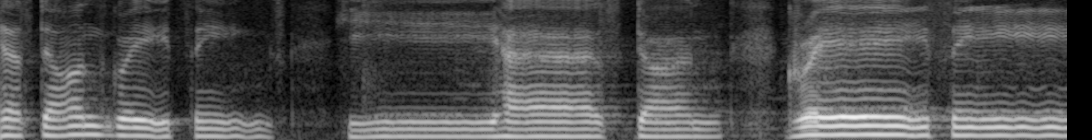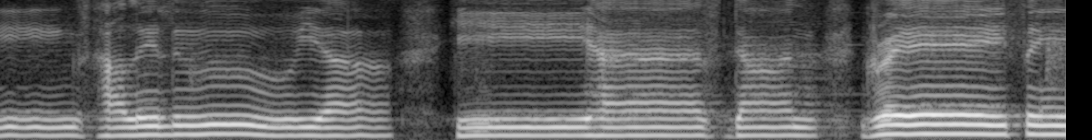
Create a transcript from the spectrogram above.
has done great things. He has done great things. Hallelujah. He has done great things.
